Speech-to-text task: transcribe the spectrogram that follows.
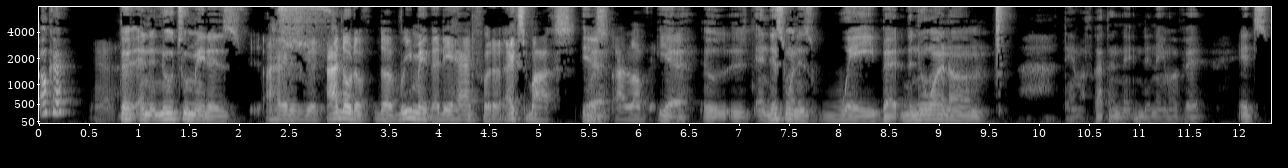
Okay. Yeah, The, and the new Tomb Raider is I heard it's good. I know the the remake that they had for the Xbox. Yeah. was, I loved it. yeah, it was, it was- and this one is way better. The new one, um, damn, I forgot the name, the name of it. It's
